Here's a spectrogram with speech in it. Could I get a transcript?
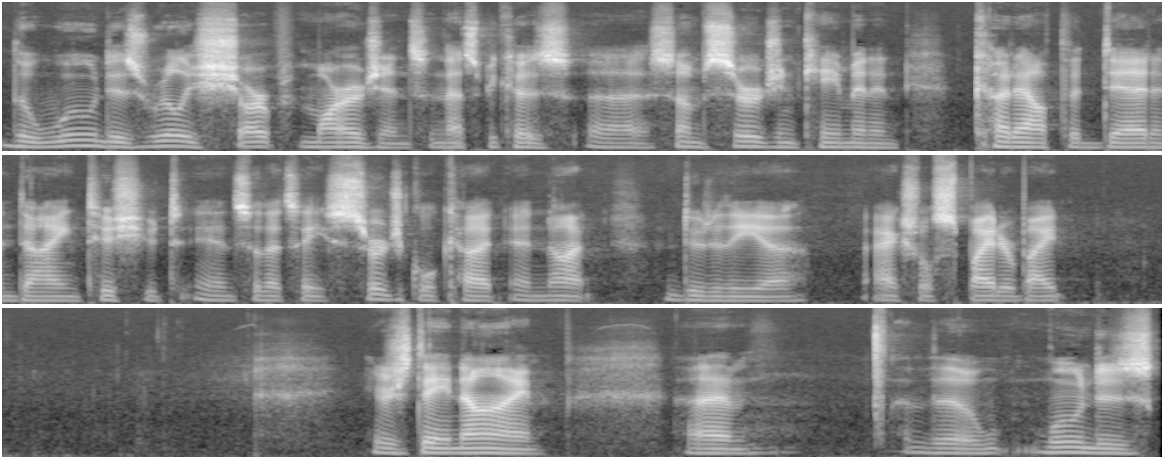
the wound is really sharp margins, and that's because uh, some surgeon came in and cut out the dead and dying tissue, t- and so that's a surgical cut and not due to the uh, actual spider bite. Here's day nine. Um, the wound is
